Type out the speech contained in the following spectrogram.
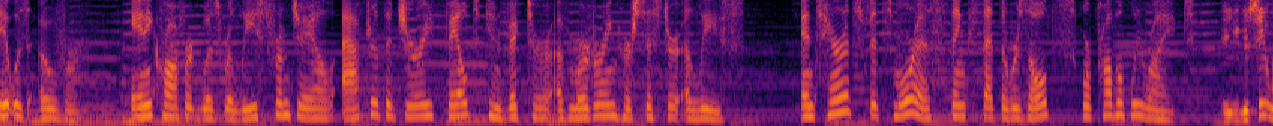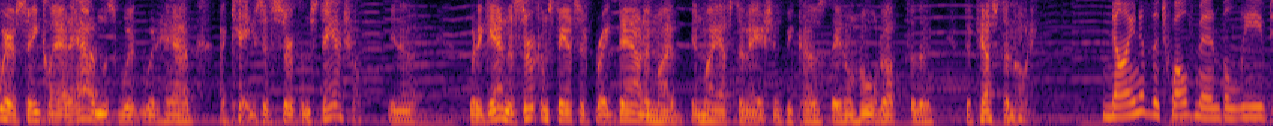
It was over. Annie Crawford was released from jail after the jury failed to convict her of murdering her sister Elise. And Terrence Fitzmaurice thinks that the results were probably right. You can see where St. Clair Adams would, would have a case. It's circumstantial, you know. But again, the circumstances break down in my in my estimation because they don't hold up to the, the testimony. Nine of the 12 men believed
